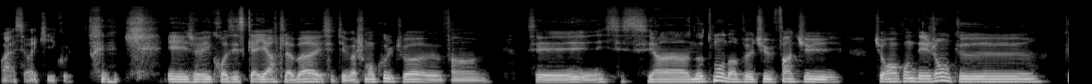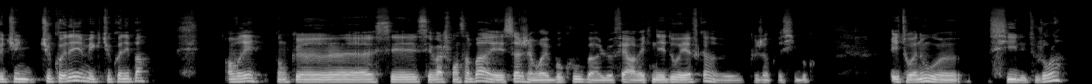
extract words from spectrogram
Ouais, c'est vrai qu'il est cool. et j'avais croisé Skyheart là-bas et c'était vachement cool, tu vois. Enfin, c'est, c'est un autre monde un peu. Tu, enfin, tu, tu rencontres des gens que que tu, tu connais mais que tu connais pas en vrai. Donc euh, c'est vachement sympa et ça j'aimerais beaucoup bah, le faire avec Nedo et FK euh, que j'apprécie beaucoup. Et toi nous euh, s'il est toujours là.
